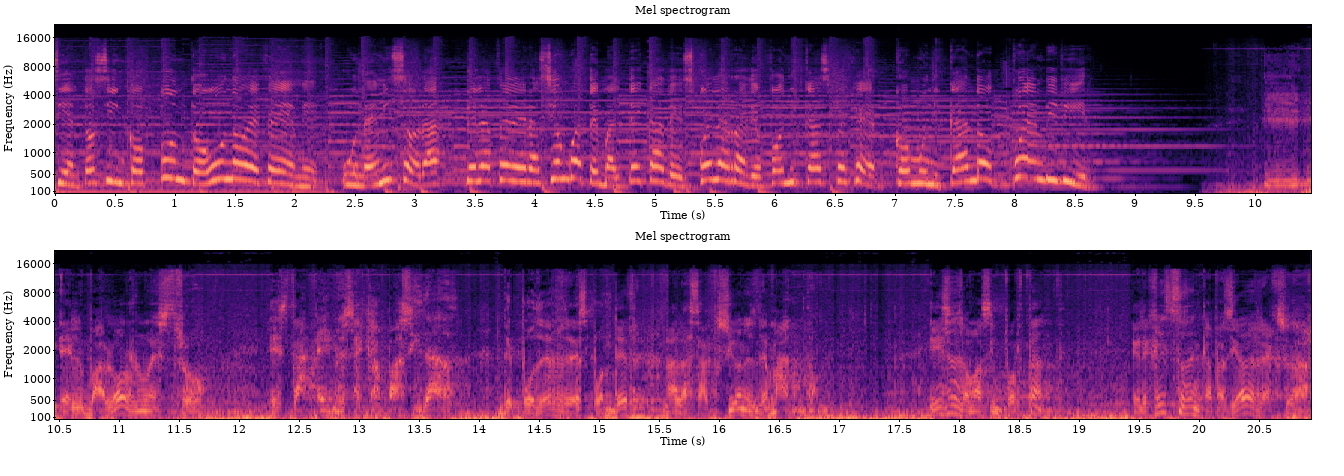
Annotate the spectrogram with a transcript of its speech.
105.1 FM, una emisora de la Federación Guatemalteca de Escuelas Radiofónicas FEGER, comunicando buen vivir. Y el valor nuestro está en esa capacidad de poder responder a las acciones de mando. Eso es lo más importante. El ejército está en capacidad de reaccionar,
